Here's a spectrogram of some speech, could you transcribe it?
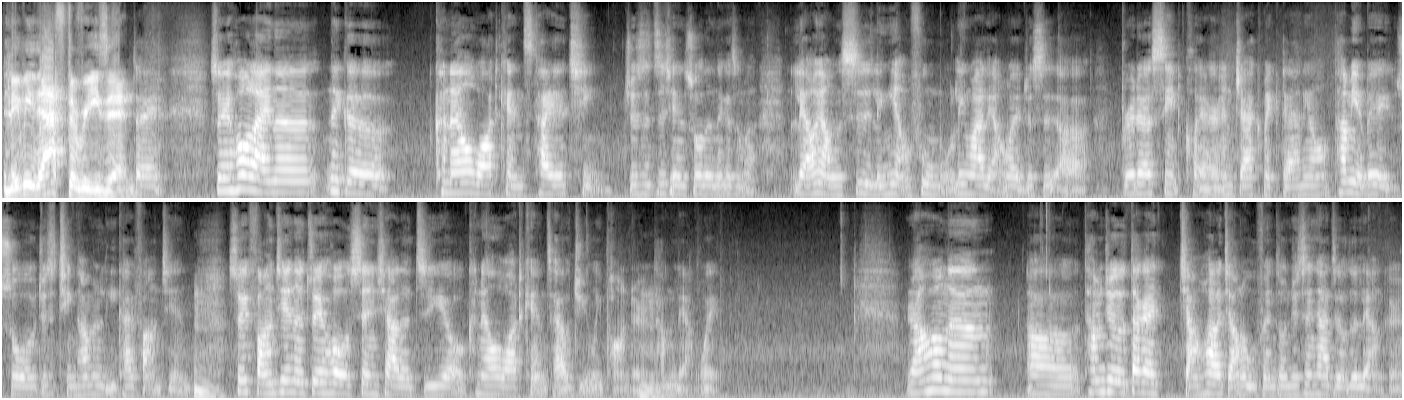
maybe that's the reason. 对。所以后来呢，那个 Canell Watkins 他也请，就是之前说的那个什么疗养室领养父母，另外两位就是呃、uh, Britta St. Clair and Jack McDaniel，他们也被说就是请他们离开房间。嗯。所以房间呢，最后剩下的只有 Canell Watkins 还有 Julie Ponder、嗯、他们两位。然后呢，呃，他们就大概讲话讲了五分钟，就剩下只有这两个人，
